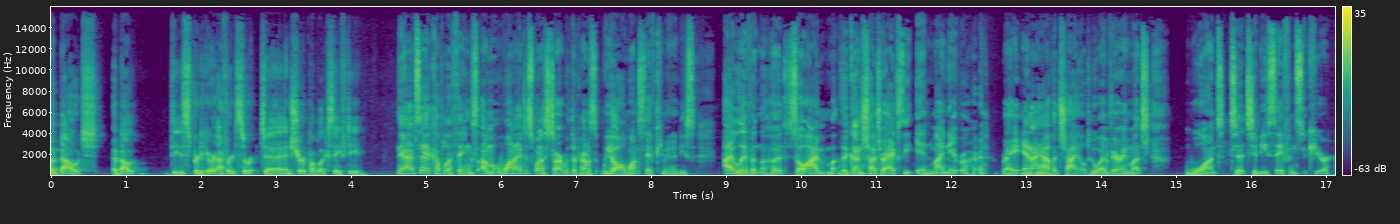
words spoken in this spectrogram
about about these particular efforts to ensure public safety. Yeah, I'd say a couple of things. Um, one, I just want to start with the premise: we all want safe communities. I live in the hood, so I'm the gunshots are actually in my neighborhood, right? And mm-hmm. I have a child who I very much want to, to be safe and secure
